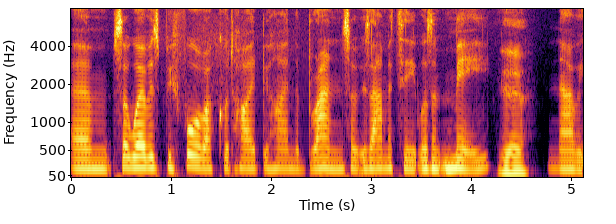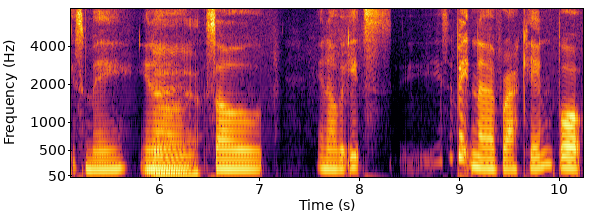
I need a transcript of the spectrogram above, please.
Um, so whereas before I could hide behind the brand, so it was Amity, it wasn't me. Yeah, Now it's me, you know. Yeah, yeah. So, you know, it's it's a bit nerve wracking, but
